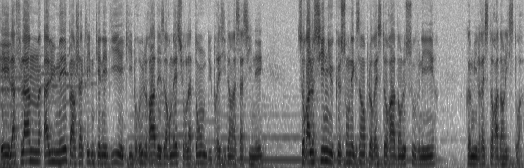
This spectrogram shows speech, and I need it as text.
Et la flamme allumée par Jacqueline Kennedy et qui brûlera désormais sur la tombe du président assassiné sera le signe que son exemple restera dans le souvenir comme il restera dans l'histoire.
